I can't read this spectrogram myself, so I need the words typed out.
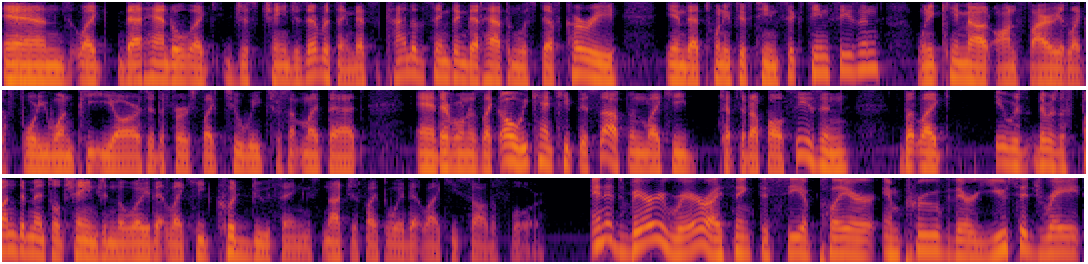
and like that handle like just changes everything. That's kind of the same thing that happened with steph curry in that 2015-16 season when he came out on fire. He had like a 41 per through the first like two weeks or something like that and everyone was like, "Oh, we can't keep this up," and like he kept it up all season, but like it was there was a fundamental change in the way that like he could do things, not just like the way that like he saw the floor. And it's very rare, I think, to see a player improve their usage rate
